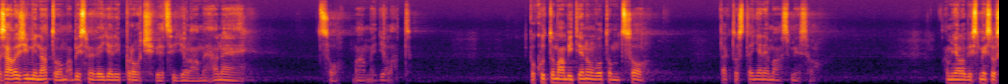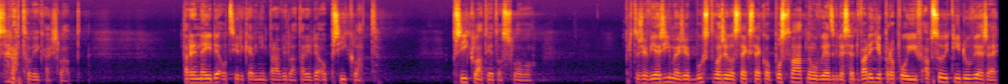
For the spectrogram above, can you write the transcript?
Záleží mi na tom, aby jsme věděli, proč věci děláme a ne, co máme dělat. Pokud to má být jenom o tom, co, tak to stejně nemá smysl. A mělo by smysl se na to vykašlat. Tady nejde o církevní pravidla, tady jde o příklad. Příklad je to slovo. Protože věříme, že Bůh stvořil sex jako posvátnou věc, kde se dva lidi propojí v absolutní důvěře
